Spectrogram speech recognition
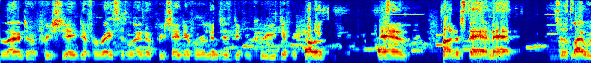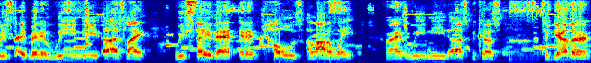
Learn to appreciate different races. Learn to appreciate different religions, different creeds, different colors, and understand that. Just like we say, Benny, we need us. Like we say that, and it holds a lot of weight, right? We need us because together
